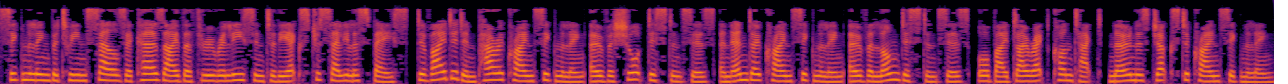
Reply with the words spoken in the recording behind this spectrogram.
signaling between cells occurs either through release into the extracellular space, divided in paracrine signaling over short distances and endocrine signaling over long distances, or by direct contact, known as juxtacrine signaling.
